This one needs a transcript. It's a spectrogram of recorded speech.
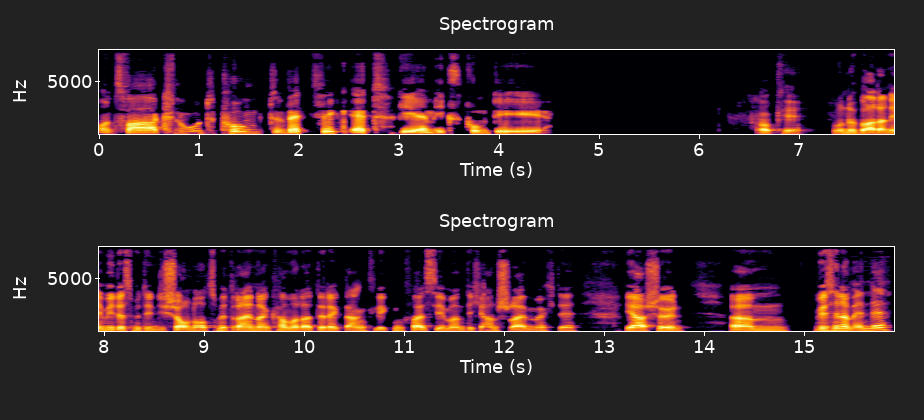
und zwar knut.wetzig.gmx.de. Okay. Wunderbar, dann nehme ich das mit in die Show Notes mit rein, dann kann man da direkt anklicken, falls jemand dich anschreiben möchte. Ja, schön. Ähm, wir sind am Ende.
